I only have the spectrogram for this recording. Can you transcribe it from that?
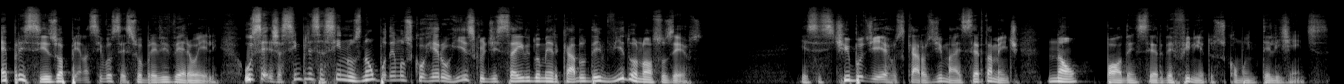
é preciso apenas se você sobreviver a ele. Ou seja, simples assim, nós não podemos correr o risco de sair do mercado devido aos nossos erros. Esses tipos de erros caros demais certamente não podem ser definidos como inteligentes.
